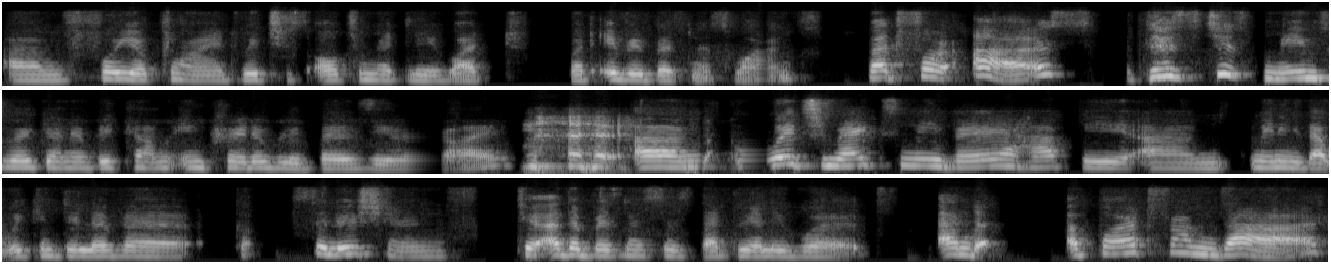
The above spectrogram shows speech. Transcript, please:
um, for your client, which is ultimately what, what every business wants. But for us, this just means we're going to become incredibly busy, right? um, which makes me very happy, um, meaning that we can deliver solutions to other businesses that really work. And apart from that,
